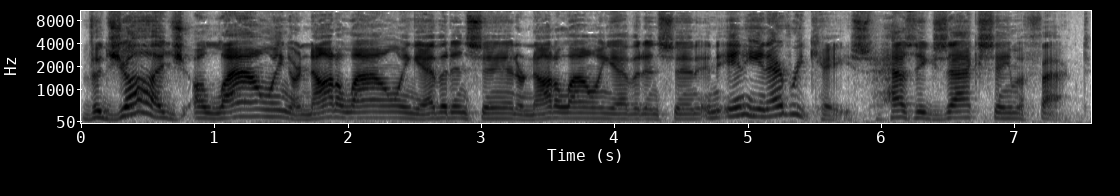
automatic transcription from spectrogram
the judge allowing or not allowing evidence in or not allowing evidence in, in any and every case, has the exact same effect.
